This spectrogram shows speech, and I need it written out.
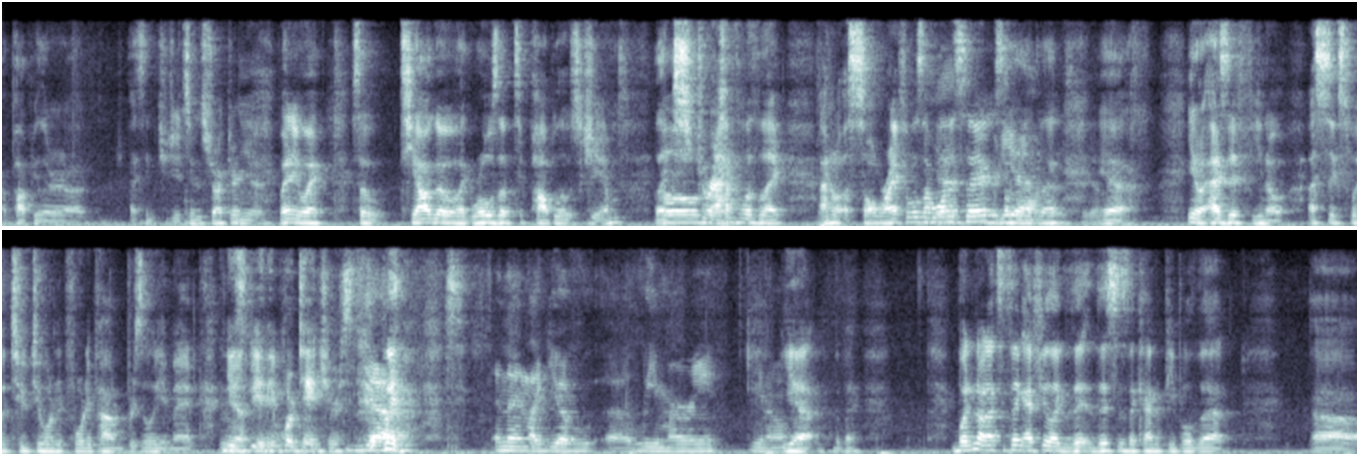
a popular uh, I think jiu-jitsu instructor. Yeah. But anyway, so Thiago like rolls up to Pablo's gym like Oh, strapped with like I don't know assault rifles I want to say I heard something Yeah. like that. Yeah. Yeah. You know, as if you know a six foot two, two hundred forty pound Brazilian man needs Yeah. to be any more dangerous. Yeah. Like, And then like you have uh, Lee Murray. You know. Yeah, the bank. But no, that's the thing. I feel like th- this is the kind of people that, uh,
